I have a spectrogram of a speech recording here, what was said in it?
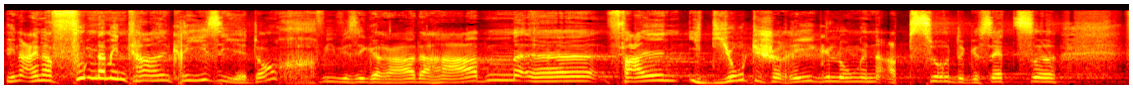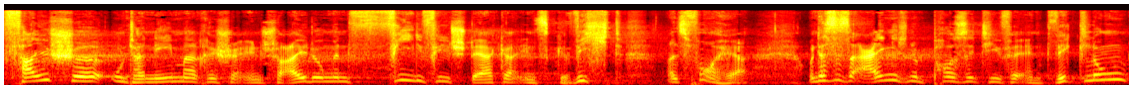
In einer fundamentalen Krise jedoch, wie wir sie gerade haben, äh, fallen idiotische Regelungen, absurde Gesetze, falsche unternehmerische Entscheidungen viel, viel stärker ins Gewicht als vorher. Und das ist eigentlich eine positive Entwicklung,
